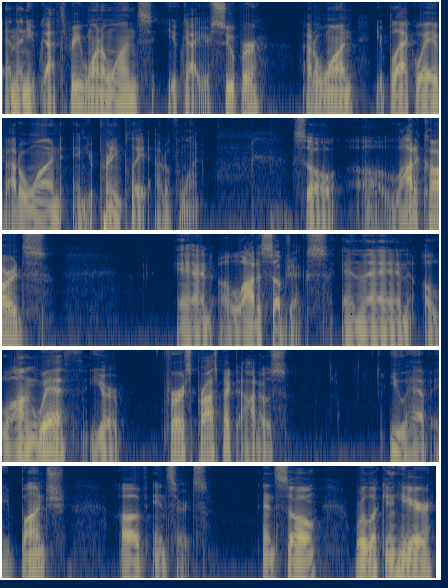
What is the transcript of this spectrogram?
and then you've got three 101s. You've got your super out of one, your black wave out of one, and your printing plate out of one. So a lot of cards and a lot of subjects. And then along with your first prospect autos, you have a bunch of inserts. And so we're looking here,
